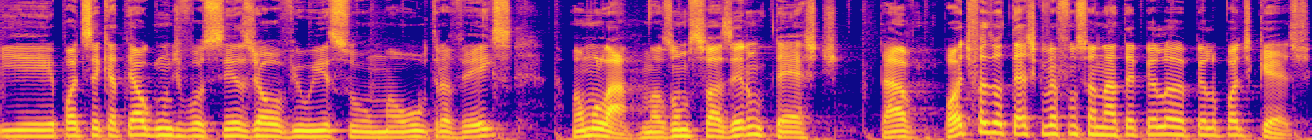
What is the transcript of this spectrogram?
e pode ser que até algum de vocês já ouviu isso uma outra vez. Vamos lá, nós vamos fazer um teste, tá? Pode fazer o teste que vai funcionar até pela, pelo podcast.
